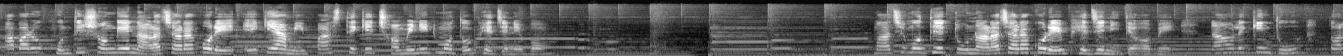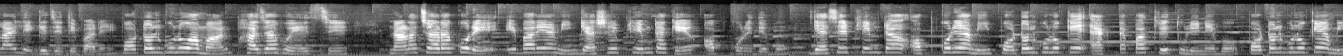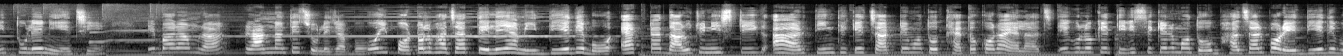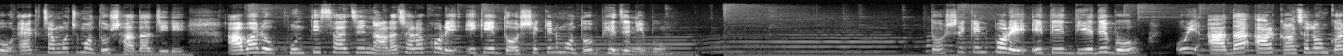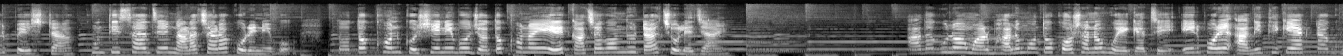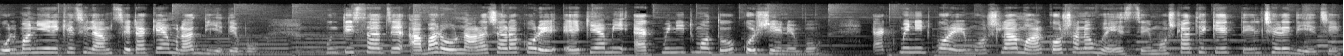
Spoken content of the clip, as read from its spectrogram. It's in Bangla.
আবারও খুন্তির সঙ্গে নাড়াচাড়া করে একে আমি পাঁচ থেকে ছ মিনিট মতো ভেজে নেব। মাঝে মধ্যে একটু নাড়াচাড়া করে ভেজে নিতে হবে। না হলে কিন্তু তলায় লেগে যেতে পারে। পটলগুলো আমার ভাজা হয়ে এসছে। নাড়াচাড়া করে এবারে আমি গ্যাসের ফ্লেমটাকে অফ করে দেব। গ্যাসের ফ্লেমটা অফ করে আমি পটলগুলোকে একটা পাত্রে তুলে নেব। পটলগুলোকে আমি তুলে নিয়েছি। এবার আমরা রান্নাতে চলে যাব। ওই পটল ভাজার তেলে আমি দিয়ে দেব একটা দারুচিনি স্টিক আর তিন থেকে চারটে মতো থ্যাতো করা এলাচ। এগুলোকে তিরিশ সেকেন্ড মতো ভাজার পরে দিয়ে দেব এক চামচ মতো সাদা জিরে। আবারও খুন্তির সাহায্যে নাড়াচাড়া করে একে দশ সেকেন্ড মতো ভেজে নেব। দশ সেকেন্ড পরে এতে দিয়ে দেব ওই আদা আর কাঁচা লঙ্কার পেস্টটা। খুন্তির সাহায্যে নাড়াচাড়া করে নেব। ততক্ষণ কষিয়ে নেব যতক্ষণ এর কাঁচা গন্ধটা চলে যায়। আদাগুলো আমার ভালো মতো কষানো হয়ে গেছে। এরপরে আগে থেকে একটা ঘোল বানিয়ে রেখেছিলাম, সেটাকে আমরা দিয়ে দেব। খুন্তির সাহায্যে আবারও নাড়াচাড়া করে একে আমি এক মিনিট মতো কষিয়ে নেব। এক মিনিট পরে মশলা আমার কষানো হয়ে এসছে। মশলা থেকে তেল ছেড়ে দিয়েছে।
